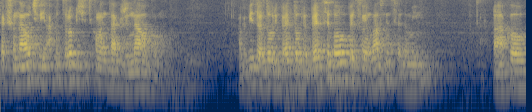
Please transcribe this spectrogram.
tak sa naučili, ako to robiť všetko len tak, že na oko aby vyzeral dobrý pred, dobre pred sebou, pred svojim vlastným svedomím a ako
